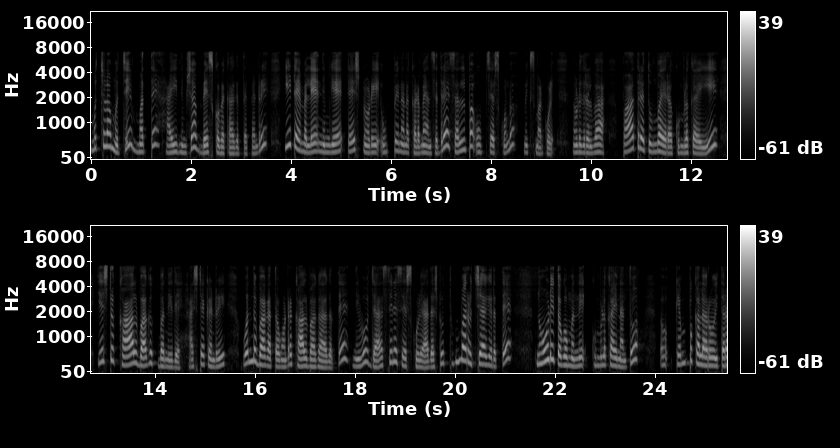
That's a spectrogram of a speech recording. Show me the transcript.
ಮುಚ್ಚಳ ಮುಚ್ಚಿ ಮತ್ತೆ ಐದು ನಿಮಿಷ ಬೇಯಿಸ್ಕೋಬೇಕಾಗುತ್ತೆ ಕಣ್ರಿ. ಈ ಟೈಮಲ್ಲಿ ನಿಮಗೆ ಟೇಸ್ಟ್ ನೋಡಿ ಉಪ್ಪೇನ ಕಡಿಮೆ ಅನಿಸಿದ್ರೆ ಸ್ವಲ್ಪ ಉಪ್ಪು ಸೇರಿಸ್ಕೊಂಡು ಮಿಕ್ಸ್ ಮಾಡ್ಕೊಳ್ಳಿ. ನೋಡಿದ್ರಲ್ವಾ? ಪಾತ್ರೆ ತುಂಬ ಇರೋ ಕುಂಬಳಕಾಯಿ ಎಷ್ಟು ಕಾಲು ಭಾಗಕ್ಕೆ ಬಂದಿದೆ. ಅಷ್ಟೇ ಕಣ್ರಿ, ಒಂದು ಭಾಗ ತೊಗೊಂಡ್ರೆ ಕಾಲು ಭಾಗ ಆಗುತ್ತೆ. ನೀವು ಜಾಸ್ತಿನೇ ಸೇರಿಸ್ಕೊಳ್ಳಿ, ಆದಷ್ಟು ತುಂಬ ರುಚಿಯಾಗಿರುತ್ತೆ. ನೋಡಿ ತೊಗೊಂಬನ್ನಿ ಕುಂಬಳಕಾಯಿನಂತೂ. ಕೆಂಪು ಕಲರು, ಈ ಥರ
